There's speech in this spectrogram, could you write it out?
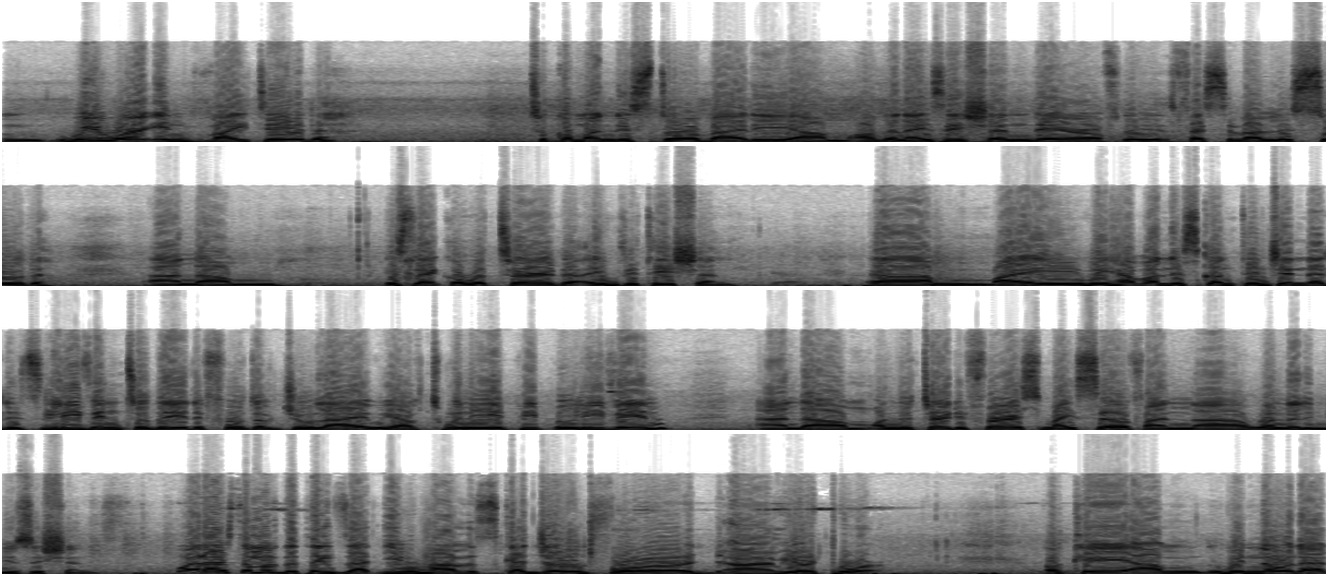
We were invited to come on this tour by the um, organization there of the Festival Le Sud and um, it's like our third invitation. Um, I, we have on this contingent that is leaving today, the 4th of July. We have 28 people leaving and um, on the 31st myself and uh, one of the musicians. What are some of the things that you have scheduled for um, your tour? Okay, um, we know that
